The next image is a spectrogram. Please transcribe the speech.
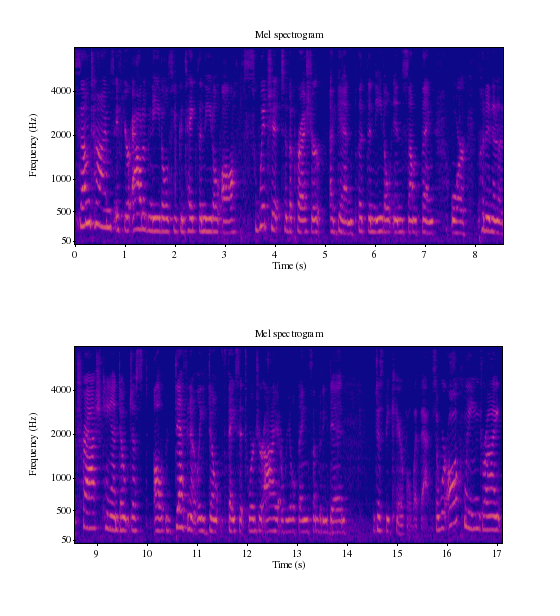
Sometimes if you're out of needles, you can take the needle off, switch it to the pressure. Again, put the needle in something or put it in a trash can. Don't just, I'll, definitely don't face it towards your eye, a real thing somebody did. Just be careful with that. So we're all cleaned, right?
